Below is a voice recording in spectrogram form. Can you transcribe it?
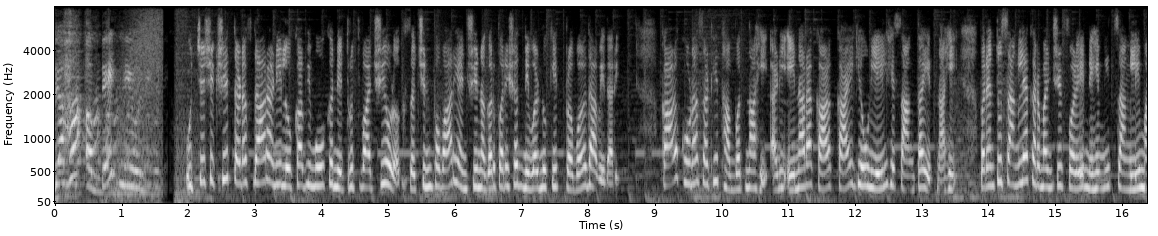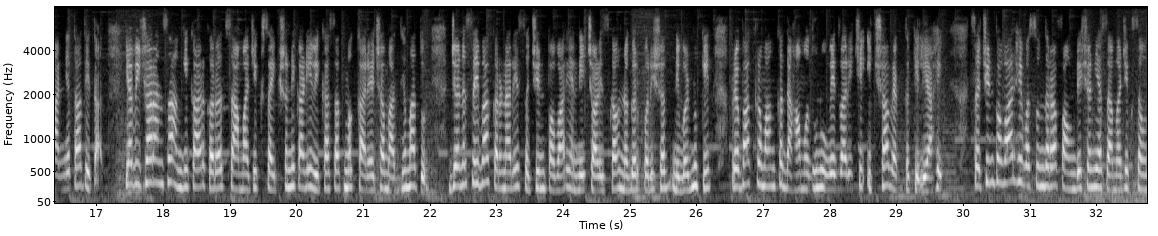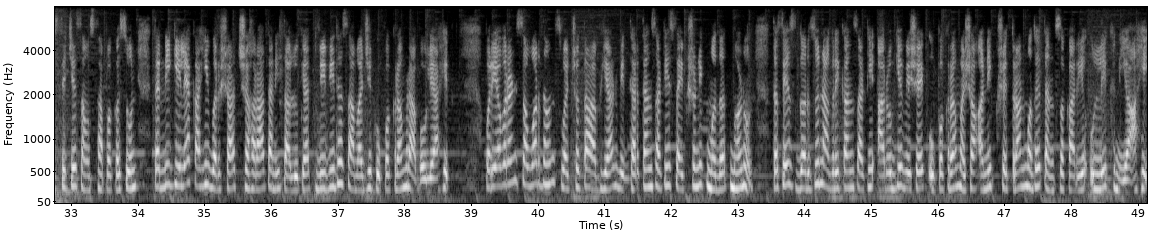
रहा update news. उच्च शिक्षित तडफदार आणि लोकाभिमुख नेतृत्वाची ओळख सचिन पवार यांची नगर परिषद निवडणुकीत प्रबळ दावेदारी. काळ कोणासाठी थांबत नाही आणि येणारा काळ काय घेऊन येईल हे सांगता येत नाही. परंतु चांगल्या कर्मांची फळे नेहमीच चांगली मान्यता देतात. या विचारांचा अंगीकार करत सामाजिक शैक्षणिक आणि विकासात्मक कार्याच्या माध्यमातून जनसेवा करणारे सचिन पवार यांनी चाळीसगाव नगर परिषद निवडणुकीत प्रभाग क्रमांक दहा मधून उमेदवारीची इच्छा व्यक्त केली आहे. सचिन पवार हे वसुंधरा फाउंडेशन या सामाजिक संस्थेचे संस्थापक असून त्यांनी गेल्या काही वर्षात शहरात आणि तालुक्यात विविध सामाजिक उपक्रम राबवले आहेत. पर्यावरण संवर्धन स्वच्छता अभियान विद्यार्थ्यांसाठी शैक्षणिक मदत म्हणून तसेच गरजू नागरिकांसाठी आरोग्य विषयक उपक्रम अशा अनेक क्षेत्रांमध्ये त्यांचं कार्य उल्लेखनीय आहे.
